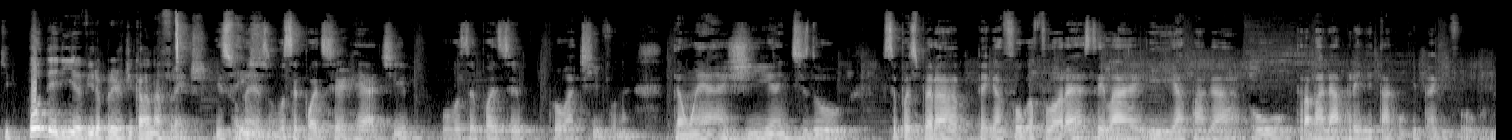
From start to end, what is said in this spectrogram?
que poderia vir a prejudicar lá na frente. Isso é mesmo. Isso? Você pode ser reativo ou você pode ser proativo, né? Então é agir antes do. Você pode esperar pegar fogo a floresta ir lá e apagar ou trabalhar para evitar com que pegue fogo. Né?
